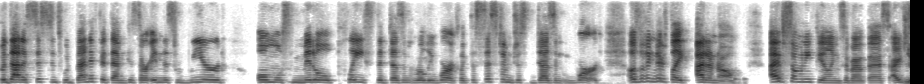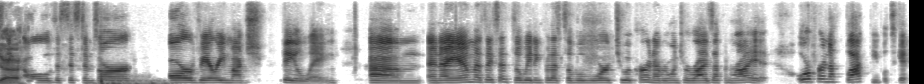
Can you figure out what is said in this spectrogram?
but that assistance would benefit them because they're in this weird almost middle place that doesn't really work. Like the system just doesn't work. I also think there's like I don't know. I have so many feelings about this. I just yeah. think all of the systems are are very much failing. Um and I am as I said still waiting for that civil war to occur and everyone to rise up and riot or for enough black people to get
